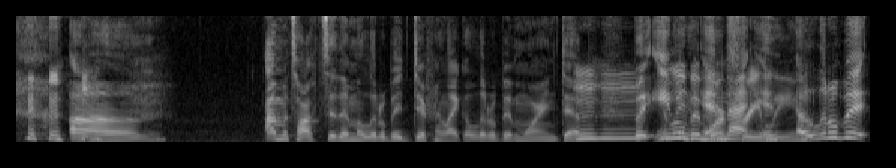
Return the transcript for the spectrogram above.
um I'm gonna talk to them a little bit different, like a little bit more in depth. But even little bit in more that, in- freely. a little bit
